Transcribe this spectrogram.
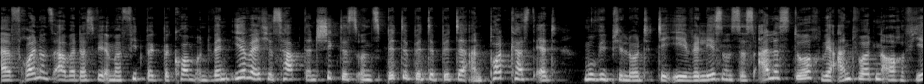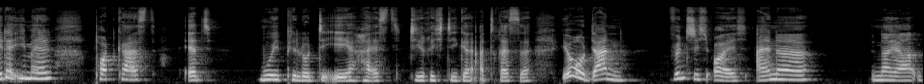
Äh, freuen uns aber, dass wir immer Feedback bekommen und wenn ihr welches habt, dann schickt es uns bitte, bitte, bitte an podcast.moviepilot.de. Wir lesen uns das alles durch. Wir antworten auch auf jede E-Mail. podcast.moviepilot.de heißt die richtige Adresse. Jo, dann wünsche ich euch eine, naja,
